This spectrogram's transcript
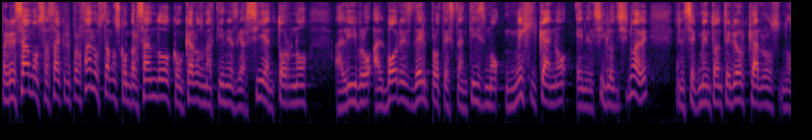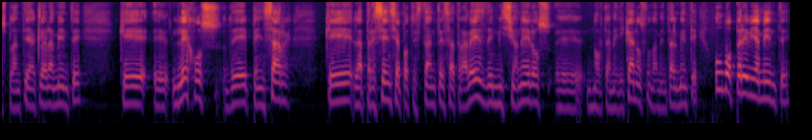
Regresamos a Sacro y Profano. Estamos conversando con Carlos Martínez García en torno al libro Albores del protestantismo mexicano en el siglo XIX. En el segmento anterior, Carlos nos plantea claramente que eh, lejos de pensar que la presencia protestante es a través de misioneros eh, norteamericanos fundamentalmente, hubo previamente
